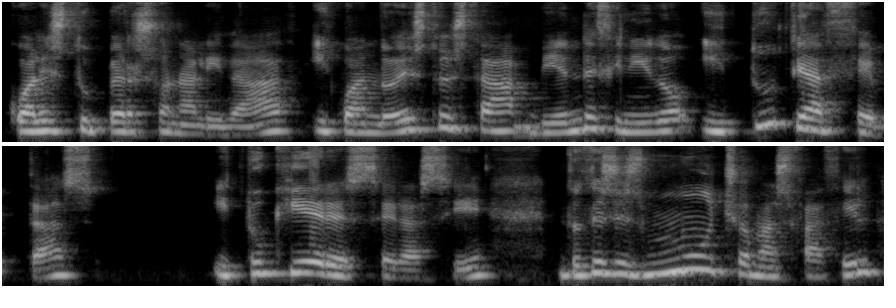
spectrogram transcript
¿Cuál es tu personalidad? Y cuando esto está bien definido y tú te aceptas y tú quieres ser así, entonces es mucho más fácil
